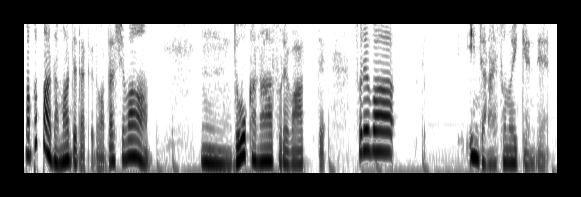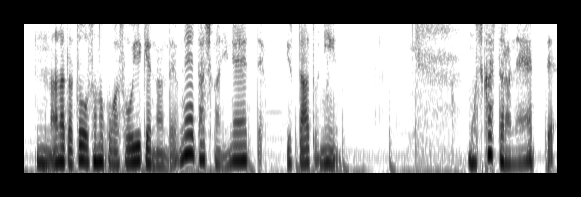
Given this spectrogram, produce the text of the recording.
まあパパは黙ってたけど私は、うん、どうかな、それはって。それはいいんじゃない？その意見で。うん、あなたとその子がそういう意見なんだよね。確かにね。って言った後に、もしかしたらねって、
